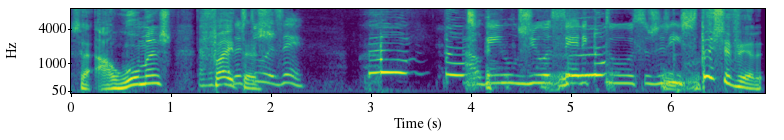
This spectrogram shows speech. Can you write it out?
Seja, Algumas feitas. tuas, é? Alguém elogiou a série que tu sugeriste. Deixa ver.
